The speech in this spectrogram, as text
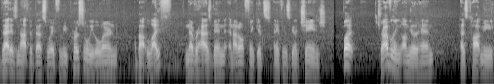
that is not the best way for me personally to learn about life. Never has been, and I don't think it's anything that's going to change. But traveling, on the other hand, has taught me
